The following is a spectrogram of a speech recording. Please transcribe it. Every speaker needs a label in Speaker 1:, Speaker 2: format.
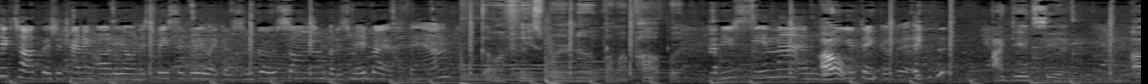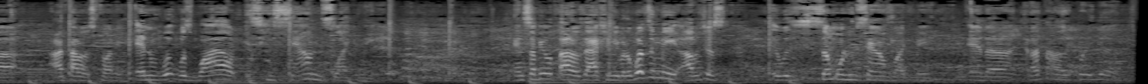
Speaker 1: TikTok, there's a trending audio, and it's basically like a Zuko song, but it's made by a fan.
Speaker 2: Got my face burning up by my pop, but
Speaker 1: Have you seen that, and what
Speaker 3: Oh.
Speaker 1: do you think of it?
Speaker 3: I did see it. Uh, I thought it was funny. And what was wild is he sounds like me. And some people thought it was actually me, but it wasn't me. I was just, it was someone who sounds like me. And, uh, and I thought it was pretty good.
